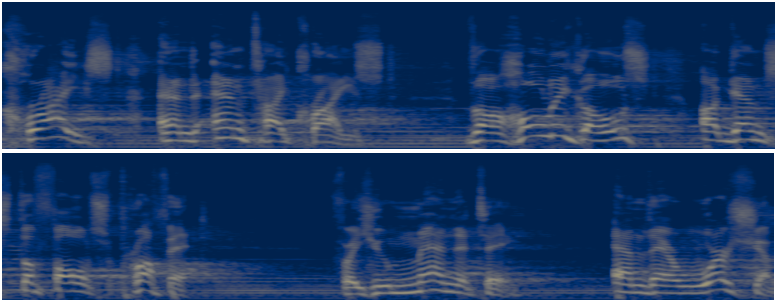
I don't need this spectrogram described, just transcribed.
Christ and Antichrist, the Holy Ghost against the false prophet for humanity and their worship.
